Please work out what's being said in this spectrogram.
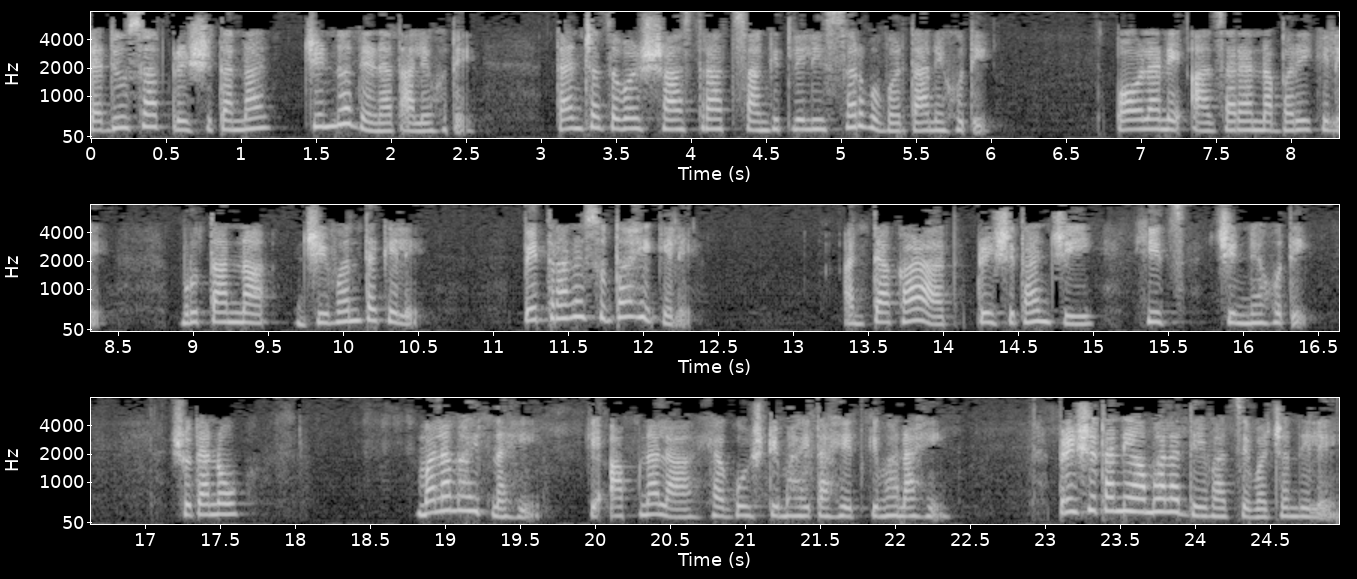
त्या दिवसात प्रेषितांना चिन्ह देण्यात आले होते. त्यांच्याजवळ शास्त्रात सांगितलेली सर्व वरदाने होती. पौलाने आजारांना बरे केले. मृतांना जिवंत केले. पेत्राने सुद्धाही केले. आणि त्या काळात प्रेषितांची हीच चिन्ह होती. श्रोत्यानो मला माहीत नाही की आपणाला ह्या गोष्टी माहीत आहेत किंवा नाही. प्रेषितांनी आम्हाला देवाचे वचन दिले.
